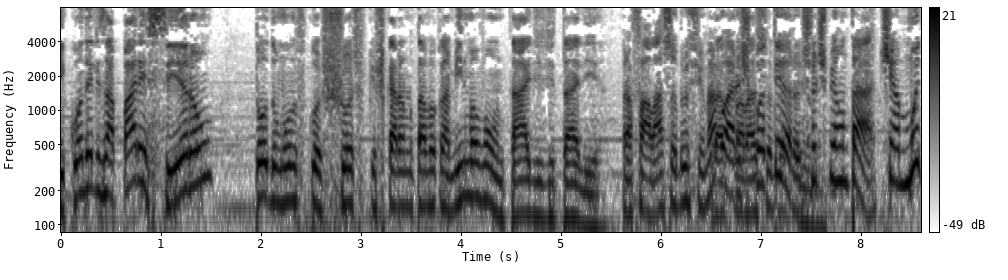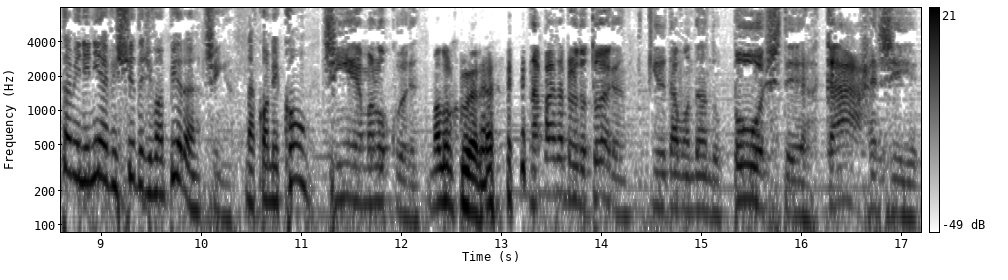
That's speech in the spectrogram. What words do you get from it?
e quando eles apareceram, todo mundo ficou xoxo, porque os caras não estavam com a mínima vontade de estar ali. Pra falar sobre o filme. Pra Agora, escoteiro, filme. deixa eu te perguntar. Tinha muita menininha vestida de vampira? Tinha. Na Comic Con? Tinha uma loucura. Uma loucura. Na parte da produtora, que estavam dando pôster, card,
